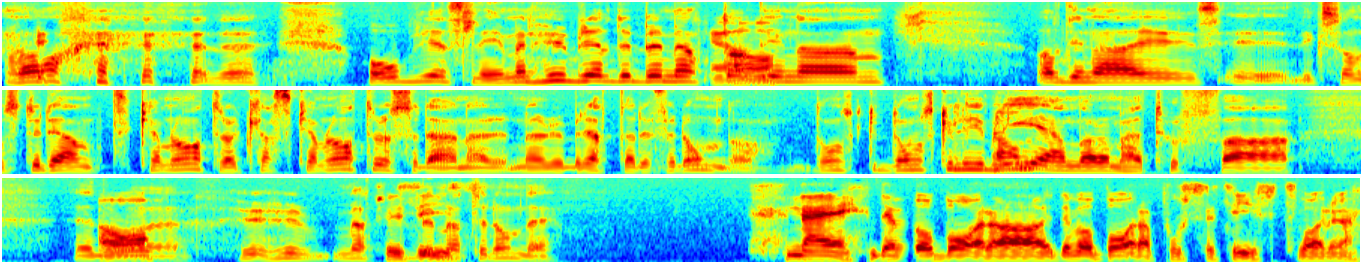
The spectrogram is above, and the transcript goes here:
Ja, obviously. Men hur blev du bemött av Ja. dina, av dina eh, liksom studentkamrater och klasskamrater och sådär när, när du berättade för dem då? De, de skulle ju bli Ja. en av de här tuffa. eh, Då. Ja. Hur, hur möt, bemötte de dig? Nej, det var bara, det var bara positivt var det.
